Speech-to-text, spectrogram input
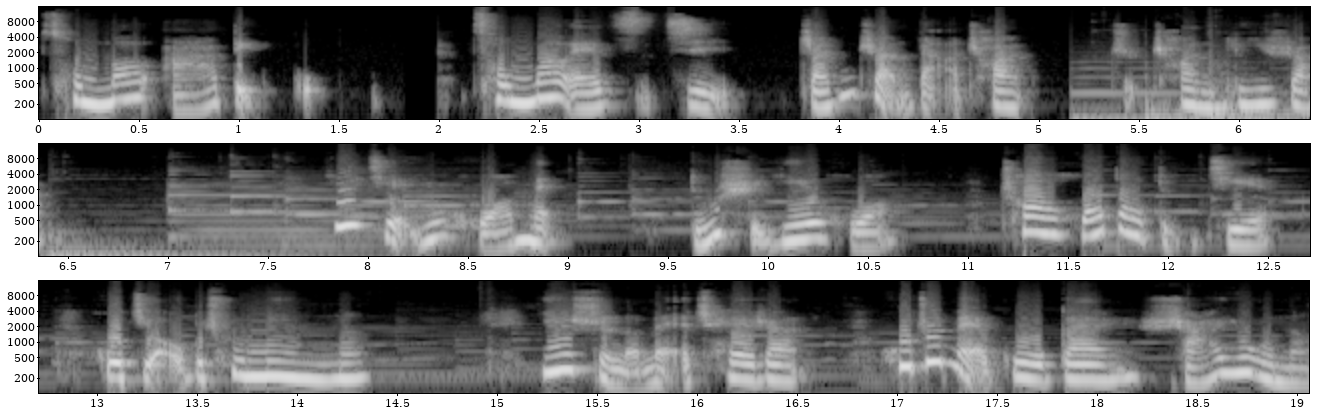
从没安定过，从没爱自己真正大成至城里人。也见有花卖，都是野花，茶花到杜鹃，或叫不出名呢。也是那卖柴人或者卖果干、山药呢，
